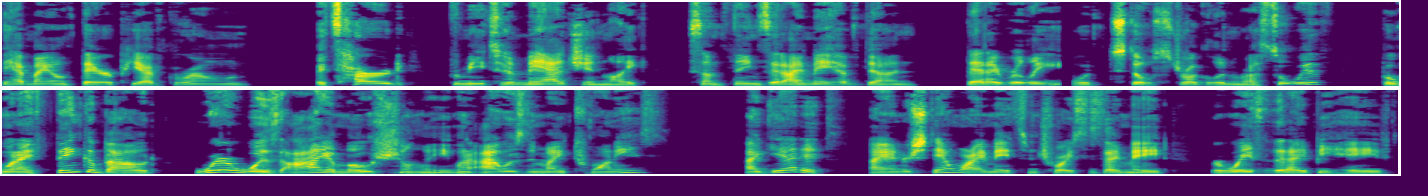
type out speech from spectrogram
had my own therapy. I've grown. It's hard for me to imagine like some things that I may have done that I really would still struggle and wrestle with. But when I think about where was I emotionally when I was in my 20s, I get it. I understand why I made some choices I made or ways that I behaved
